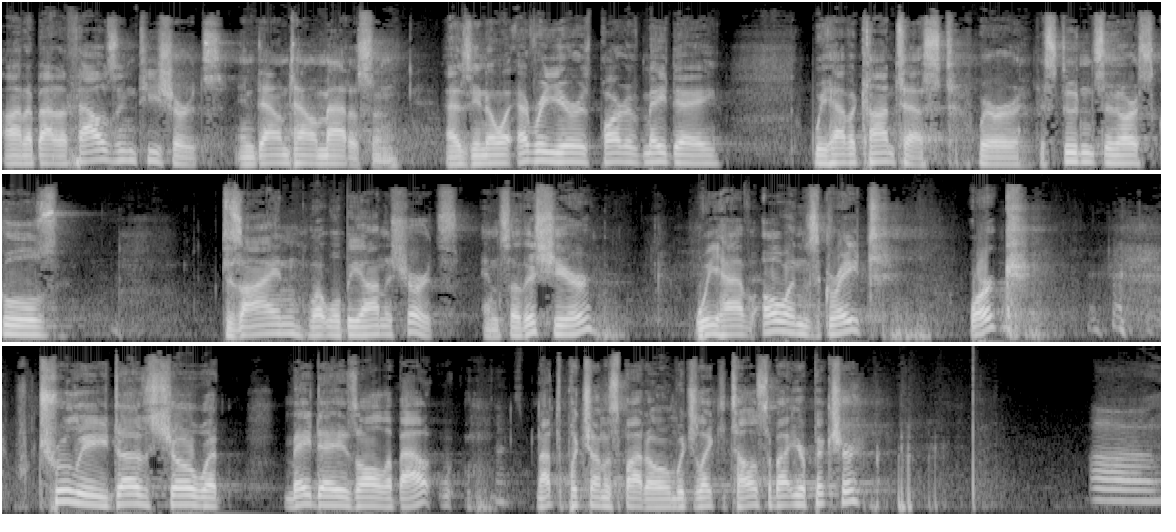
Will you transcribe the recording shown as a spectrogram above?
on about a thousand t shirts in downtown Madison. As you know, every year as part of May Day, we have a contest where the students in our schools design what will be on the shirts. And so this year, we have Owen's great work. Truly does show what May Day is all about. Not to put you on the spot, Owen, would you like to tell us about your picture? Uh,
